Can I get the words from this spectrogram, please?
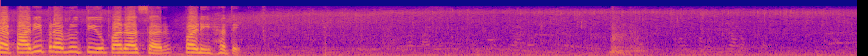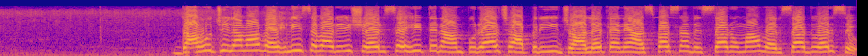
વેપારી પ્રવૃત્તિઓ પર અસર પડી હતી. દાહોદ જિલ્લામાં વહેલી સવારે શહેર સહિત રામપુરા છાપરી જાલત અને આસપાસના વિસ્તારોમાં વરસાદ વરસ્યો.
